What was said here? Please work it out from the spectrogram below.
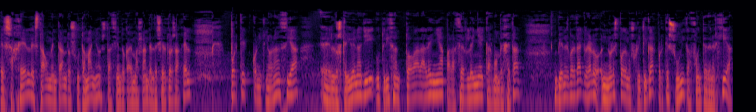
el Sahel está aumentando su tamaño, está haciendo cada vez más grande el desierto del Sahel, porque con ignorancia eh, los que viven allí utilizan toda la leña para hacer leña y carbón vegetal. Bien, es verdad que, claro, no les podemos criticar porque es su única fuente de energía.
